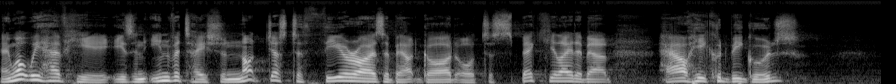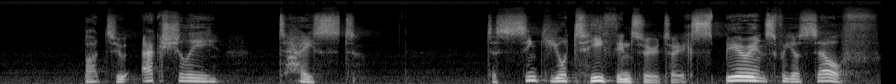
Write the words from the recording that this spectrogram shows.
And what we have here is an invitation not just to theorize about God or to speculate about how he could be good, but to actually taste, to sink your teeth into, to experience for yourself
